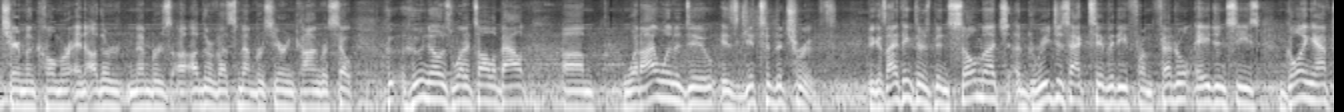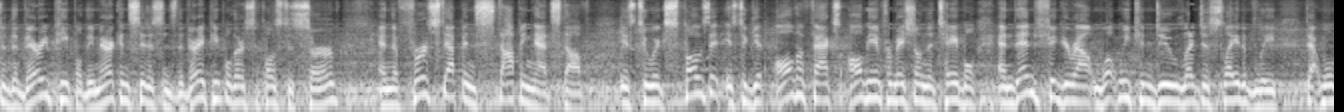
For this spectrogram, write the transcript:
Chairman Comer and other members, uh, other of us members here in Congress. So who, who knows what it's all about? Um, what I want to do is get to the truth because I think there's been so much egregious activity from federal agencies going after the very people, the American citizens, the very people they're supposed to serve. And the first step in stopping that stuff is to expose it, is to get all the facts, all the information on the table, and then figure out what we can do legislatively that will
